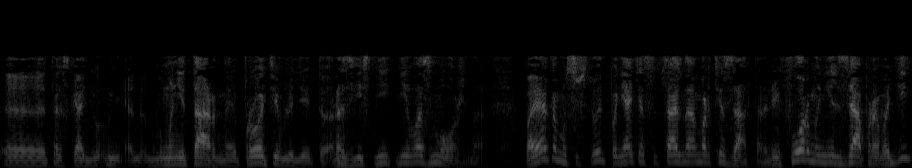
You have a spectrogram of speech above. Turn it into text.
э, так сказать, гуманитарные, против людей, то разъяснить невозможно. Поэтому существует понятие социального амортизатора. Реформы нельзя проводить,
